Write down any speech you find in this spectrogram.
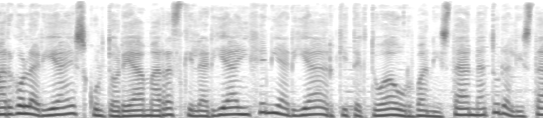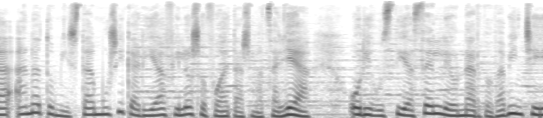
Margolaria, eskultorea, marrazkilaria, ingeniaria, arkitektua, urbanista, naturalista, anatomista, musikaria, filosofoa eta asmatzailea. Hori guztia zen Leonardo da Vinci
